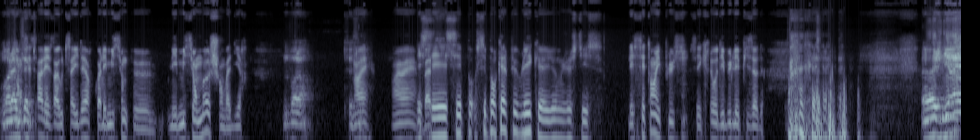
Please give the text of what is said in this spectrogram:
Voilà c'est exactement. ça, les outsiders, quoi. Les missions que les missions moches, on va dire. Voilà. C'est ça. Ouais, ouais, ouais. Et Bah, c'est c'est pour, c'est pour quel public euh, Young Justice? Les 7 ans et plus, c'est écrit au début de l'épisode. Euh, je dirais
